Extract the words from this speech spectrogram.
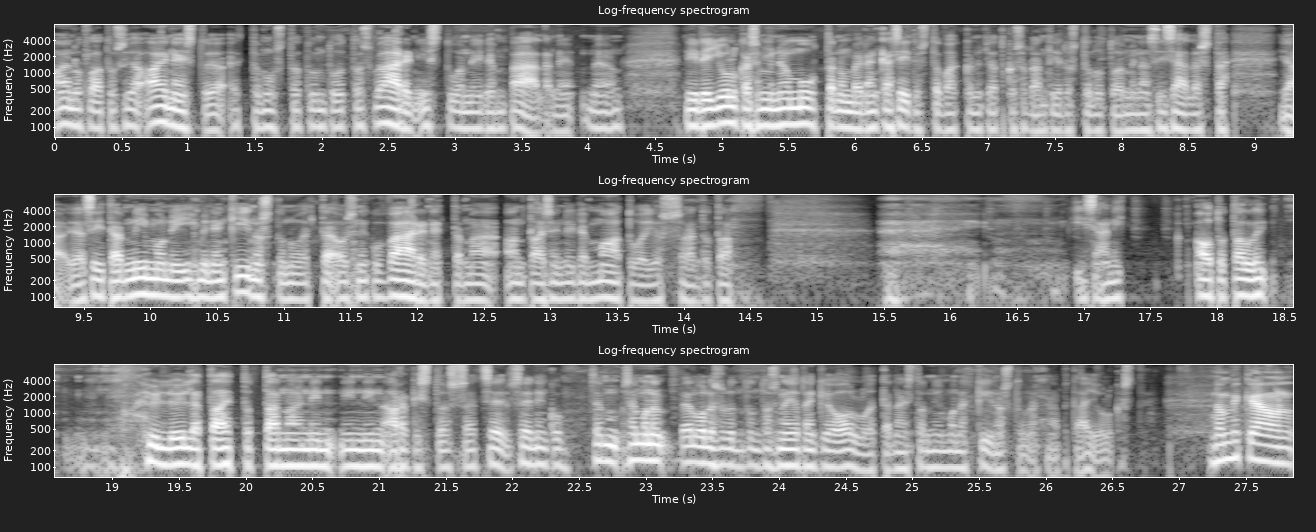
ainutlaatuisia aineistoja, että musta tuntuu, että olisi väärin istua niiden päällä. Ne, ne on, niiden julkaiseminen on muuttanut meidän käsitystä vaikka nyt jatkosodan tiedustelutoiminnan sisällöstä. Ja, ja siitä on niin moni ihminen kiinnostunut, että olisi niin kuin väärin, että mä antaisin niiden maatua jossain tota, isäni autotalli hyllyillä tai tota noin, niin, niin, niin arkistoissa. Että se, se, niin kuin, se, semmoinen velvollisuuden tunto sinne jotenkin on ollut, että näistä on niin monet kiinnostuneet, että nämä pitää julkaista. No mikä on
